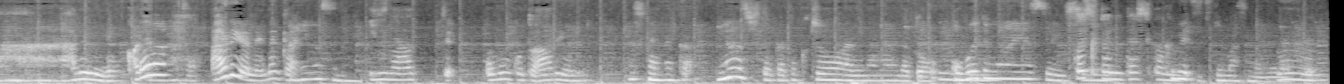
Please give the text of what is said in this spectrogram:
あー、あるね。これは、あるよね。なんかあ、りますね。いいなって思うことあるよね。確かになんか、名字とか特徴ある名前だと、ん覚えてもらいやすいし、確かに確か区に。別つきますもんね。うん。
